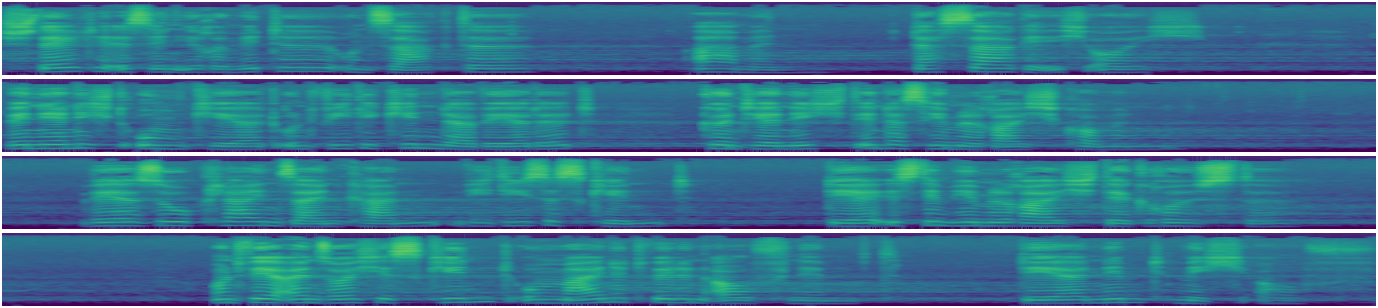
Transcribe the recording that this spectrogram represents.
stellte es in ihre Mitte und sagte, Amen, das sage ich euch. Wenn ihr nicht umkehrt und wie die Kinder werdet, könnt ihr nicht in das Himmelreich kommen. Wer so klein sein kann wie dieses Kind, der ist im Himmelreich der Größte. Und wer ein solches Kind um meinetwillen aufnimmt, der nimmt mich auf.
